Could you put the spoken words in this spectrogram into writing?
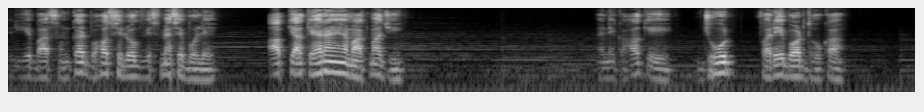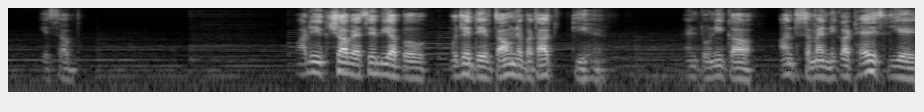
फिर ये बात सुनकर बहुत से लोग विस्मय से बोले, आप क्या कह रहे हैं महात्मा जी? मैंने कहा कि, झूठ, फरेब और धोखा, ये सब हमारी इच्छा वैसे भी अब मुझे देवताओं ने बता दी है। एंटोनी का अंत समय निकट है, इसलिए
